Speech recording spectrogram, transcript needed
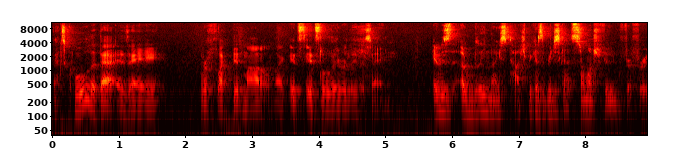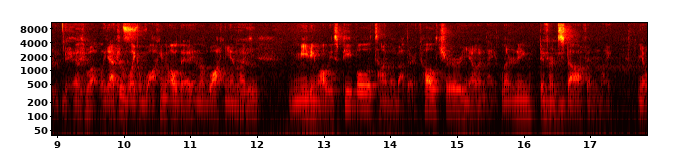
That's cool that that is a reflected model. Like it's it's literally the same. It was a really nice touch because we just got so much food for free Yeah, as well. Like after that's- like walking all day and then walking in like meeting all these people, telling them about their culture, you know, and like learning different Mm-hmm. stuff and like you know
